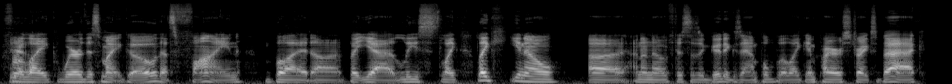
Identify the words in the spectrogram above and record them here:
for Yeah. like where this might go, that's fine. But uh, but yeah, at least like like you know, uh, I don't know if this is a good example, but like Empire Strikes Back.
